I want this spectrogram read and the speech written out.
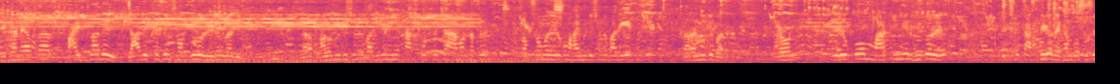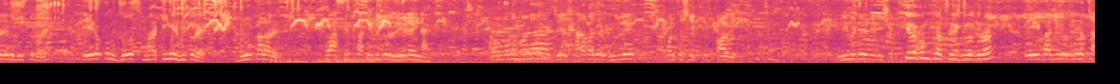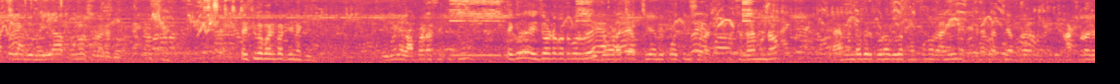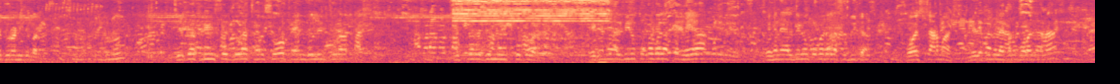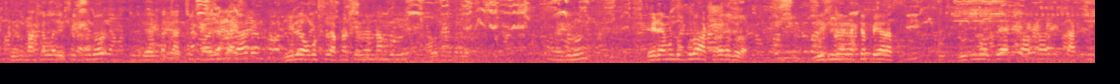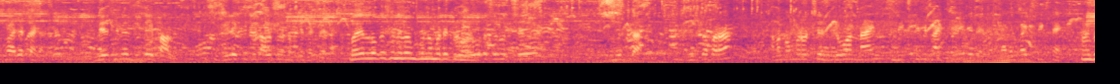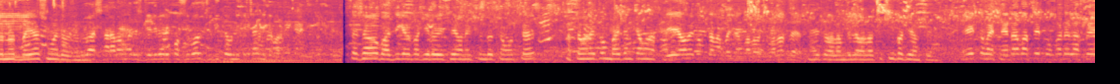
এখানে আপনার পাইপ বাদে যা দেখতেছেন সবগুলো রেডাই বাজিগার যারা ভালো মেডিসনের বাজিগার নিয়ে কাজ করতে চায়, আমার কাছে সবসময় এরকম হাই মেডিসনের বাজিগার থাকে, তারা নিতে পারে। কারণ এরকম মার্কিংয়ের ভিতরে কিছু কাছ থেকে দেখান, দর্শকরা যদি বুঝতে পারে, এইরকম জোস মার্কিংয়ের ভিতরে ব্লু কালারের ক্লাসিক পাখির ভিতরে রেডাই নাই। আমার মনে হয় না যে সারা বাজার ঘুরলে পঞ্চাশ এক পিস পাওয়া যাবে। লিমিটেড এডিশন কীরকম যাচ্ছেন এগুলো জোড়া? এই বাজিগরগুলো চারটে আমি ভাইয়া পনেরোশো টাকা দিই এই ছিল বাড়ি পাখি নাকি? এদিকে লাভবাট আছে কিছু। এগুলো এই জোড়াটা কত পড়বে? এই জোড়াটা চাচ্ছি আমি পঁয়ত্রিশশো টাকা। আচ্ছা ডায়মন্ড আপ ডায়মন্ড ডাবের জোড়াগুলো সম্পূর্ণ রানিং এটা চাচ্ছি আপনার আটশো টাকা জোড়া নিতে পারবেন এগুলো? জেব্রা ফ্রিন্সের জোড়া ছয়শো বেঙ্গলির জোড়া পাঁচশো। জন্য ইউজ করতে পারবেন এখানে অ্যালবিনো কোকাটেল আছে ভাইয়া। এখানে অ্যালবিনো কোকাটেল আছে দুইটা। বয়স চার মাস। মেল ফিমেল এখনও বলা যায় না। কিন্তু মাসাল্লাহ দেখতে সুন্দর। একটা চাচ্ছি ছয় হাজার টাকা। নিলে অবশ্যই আপনার চ্যানেলের নাম বললে আলোচনা করে। এগুলো এই ডায়মন্ড আটশো টাকা জোড়া। লুটিনের একটা পেয়ার আছে। লুটিনের পেয়ারটা আপনার চাচ্ছি ছয় হাজার টাকা। মেল ফিমেল দুইটাই পাল। মিলে কিছুটা আলোচনা থাকবে ভাইয়ের লোকেশন এবং ফোন নাম্বারটা একটু লোকেশন হচ্ছে মুক্তা মুক্তাপাড়া আমার নম্বর হচ্ছে zero one nine six three five three double five six nine অনেক ধন্যবাদ ভাইয়া সময় দেওয়ার জন্য। সারা বাংলাদেশ ডেলিভারি পসিবল যদি কেউ নিতে চায় নিতে পারবে। আচ্ছা সহ বাজিকার পাখি রয়েছে অনেক সুন্দর চমৎকার। আসসালামু আলাইকুম ভাইজান কেমন আছেন? ওয়ালাইকুম সালাম ভাইজান ভালো আছেন ভালো আছেন? এই তো আলহামদুলিল্লাহ ভালো আছি। কি পাখি আনছেন? এই তো ভাই সেট আপ আছে কোকাটেল আছে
